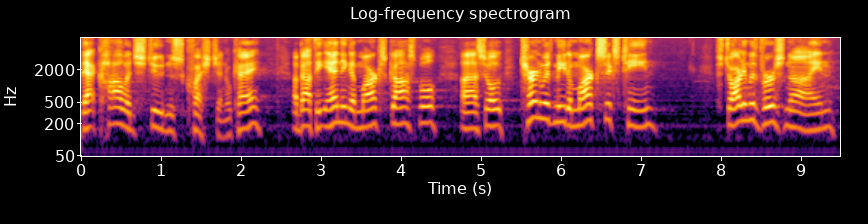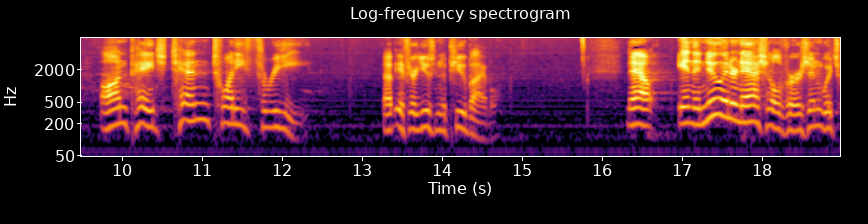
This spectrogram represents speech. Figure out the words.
that college student's question, okay, about the ending of Mark's gospel. Uh, so turn with me to Mark 16, starting with verse 9 on page 1023 if you're using the Pew Bible. Now, in the New International Version, which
